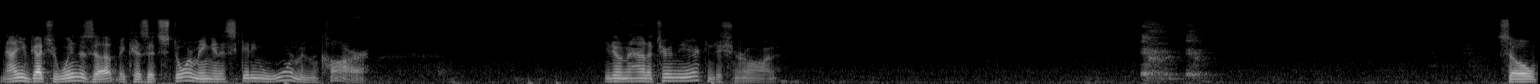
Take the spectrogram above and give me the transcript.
Now you've got your windows up because it's storming and it's getting warm in the car. You don't know how to turn the air conditioner on. So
